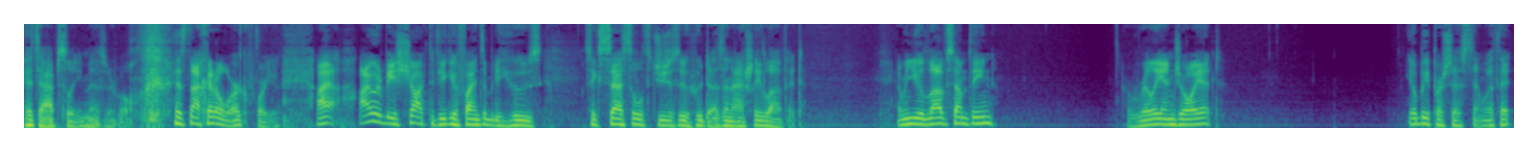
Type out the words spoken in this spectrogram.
it's absolutely miserable. it's not going to work for you. I I would be shocked if you could find somebody who's successful with jiu-jitsu who doesn't actually love it. And when you love something, really enjoy it, you'll be persistent with it.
